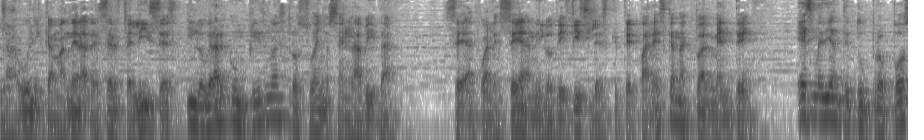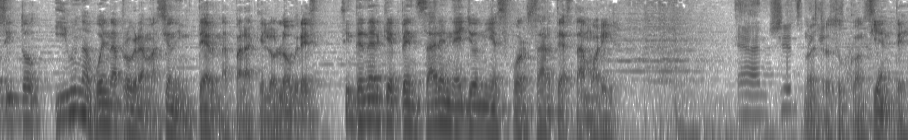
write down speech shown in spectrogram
La única manera de ser felices y lograr cumplir nuestros sueños en la vida, sea cuales sean y lo difíciles que te parezcan actualmente, es mediante tu propósito y una buena programación interna para que lo logres sin tener que pensar en ello ni esforzarte hasta morir. Nuestro subconsciente,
